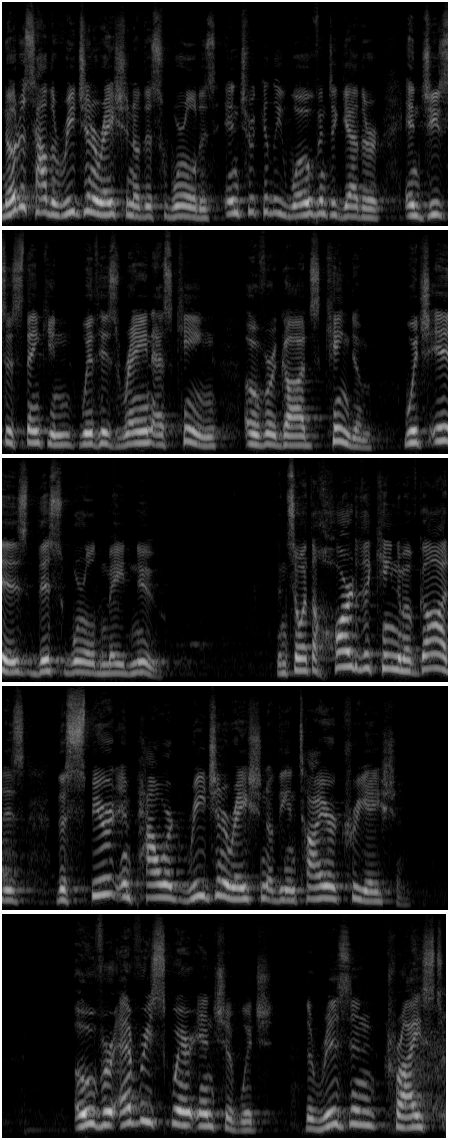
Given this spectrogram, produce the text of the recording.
Notice how the regeneration of this world is intricately woven together in Jesus' thinking with his reign as king over God's kingdom, which is this world made new. And so, at the heart of the kingdom of God is the spirit empowered regeneration of the entire creation, over every square inch of which the risen Christ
